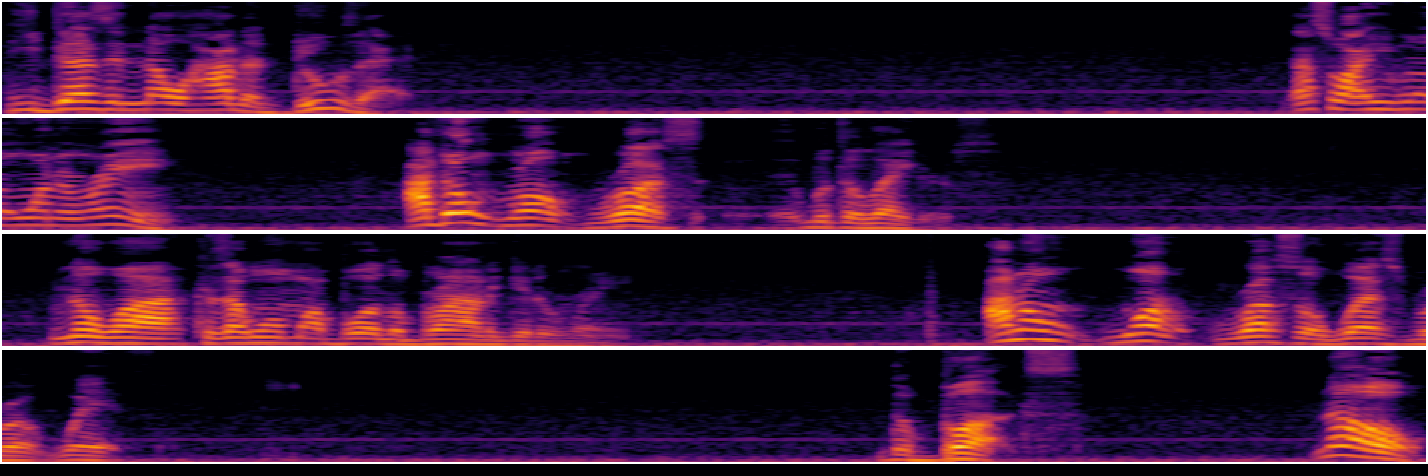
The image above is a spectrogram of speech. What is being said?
He doesn't know how to do that. That's why he won't want a ring. I don't want Russ with the Lakers. You know why? Because I want my boy LeBron to get a ring. I don't want Russell Westbrook with the Bucks. No,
